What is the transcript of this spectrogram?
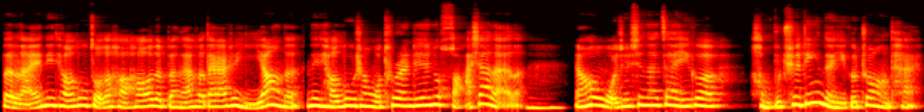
本来那条路走的好好的，本来和大家是一样的那条路上，我突然之间就滑下来了。嗯然后我就现在在一个很不确定的一个状态，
